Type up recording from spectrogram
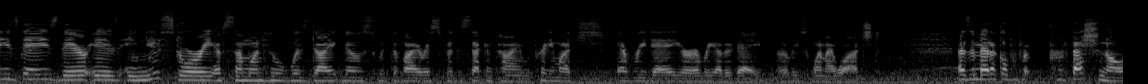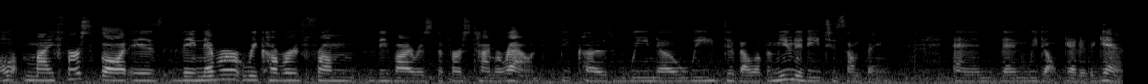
these days, there is a new story of someone who was diagnosed with the virus for the second time pretty much every day or every other day, or at least when I watched. As a medical prof professional, my first thought is they never recovered from the virus the first time around because we know we develop immunity to something and then we don't get it again.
